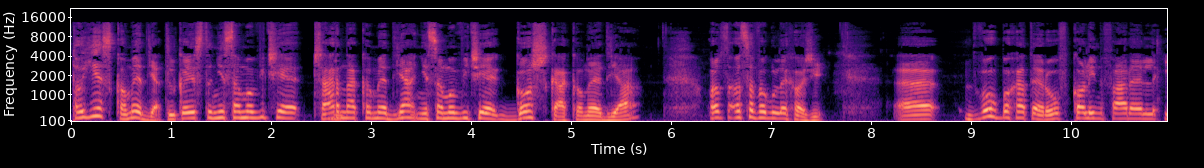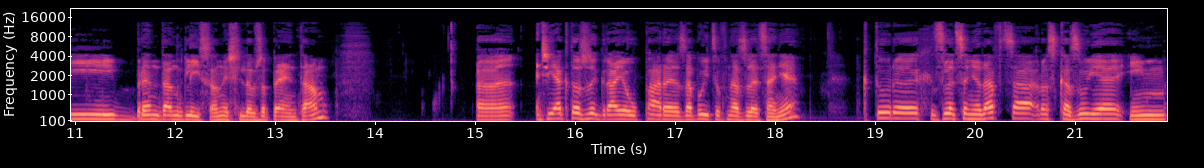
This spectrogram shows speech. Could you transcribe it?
To jest komedia, tylko jest to niesamowicie czarna komedia, niesamowicie gorzka komedia. O, o co w ogóle chodzi? E, dwóch bohaterów, Colin Farrell i Brendan Gleeson, jeśli dobrze pamiętam, E, Ci aktorzy grają parę zabójców na zlecenie, których zleceniodawca rozkazuje im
